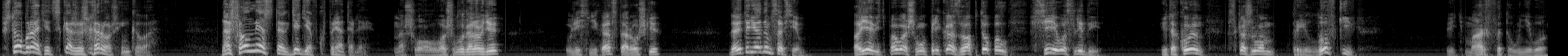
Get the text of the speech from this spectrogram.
Что, братец, скажешь хорошенького? Нашел место, где девку прятали? Нашел, ваше благородие. У лесника в сторожке. Да это рядом совсем. А я ведь по вашему приказу обтопал все его следы. И такой он, скажу вам, приловкий. Ведь Марфа-то у него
